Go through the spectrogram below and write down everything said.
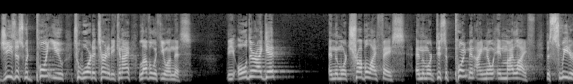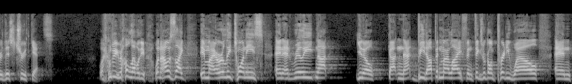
Jesus would point you toward eternity. Can I level with you on this? The older I get and the more trouble I face and the more disappointment I know in my life, the sweeter this truth gets. Well, I'll be real level with you. When I was like in my early 20s and had really not, you know, gotten that beat up in my life and things were going pretty well and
